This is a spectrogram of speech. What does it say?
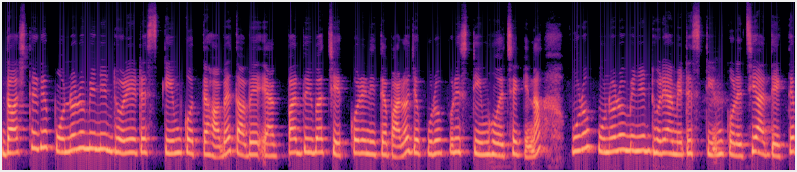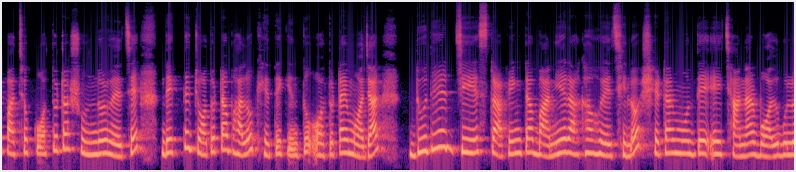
দশ থেকে পনেরো মিনিট ধরে এটা স্টিম করতে হবে, তবে একবার দুইবার চেক করে নিতে পারো যে পুরোপুরি স্টিম হয়েছে কিনা। পুরো পনেরো মিনিট ধরে আমি এটা স্টিম করেছি আর দেখতে পাচ্ছ কতটা সুন্দর হয়েছে। দেখতে যতটা ভালো খেতে কিন্তু অতটাই মজার। দুধের যে স্টাফিংটা বানিয়ে রাখা হয়েছিল, সেটার মধ্যে এই ছানার বলগুলো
